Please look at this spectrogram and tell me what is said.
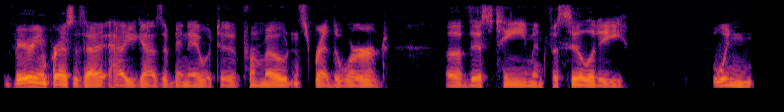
very impressive how, how you guys have been able to promote and spread the word of this team and facility when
